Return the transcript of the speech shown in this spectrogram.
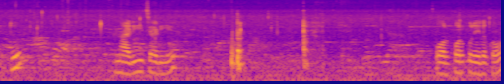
একটু নাড়িয়ে চাড়িয়ে পরপর করে এরকম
